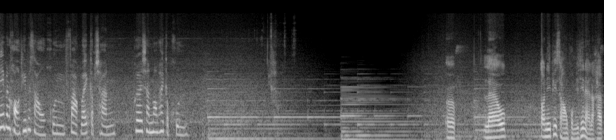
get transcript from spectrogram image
นี่เป็นของที่พี่สาวของคุณฝากไว้กับฉัน เพื่อให้ฉันมอบให้กับคุณ เออแล้วตอนนี้พี่สาวของผมอยู่ที่ไหนล่ะครับ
